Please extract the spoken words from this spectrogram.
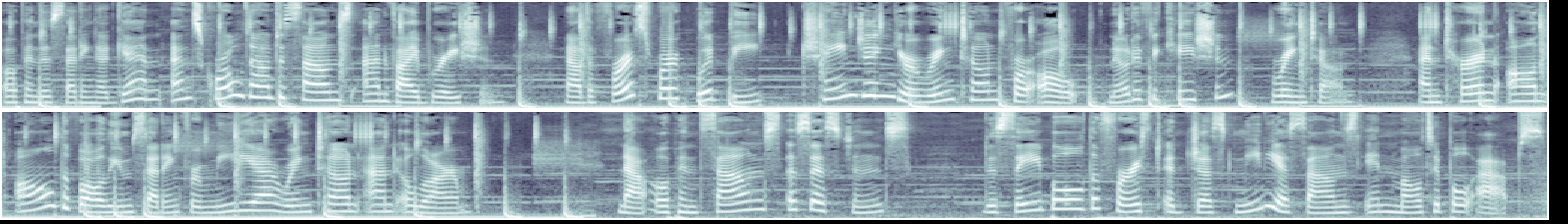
open the setting again and scroll down to sounds and vibration. Now the first work would be changing your ringtone for all notification ringtone and turn on all the volume setting for media, ringtone and alarm. Now open Sounds Assistance Disable the first adjust media sounds in multiple apps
